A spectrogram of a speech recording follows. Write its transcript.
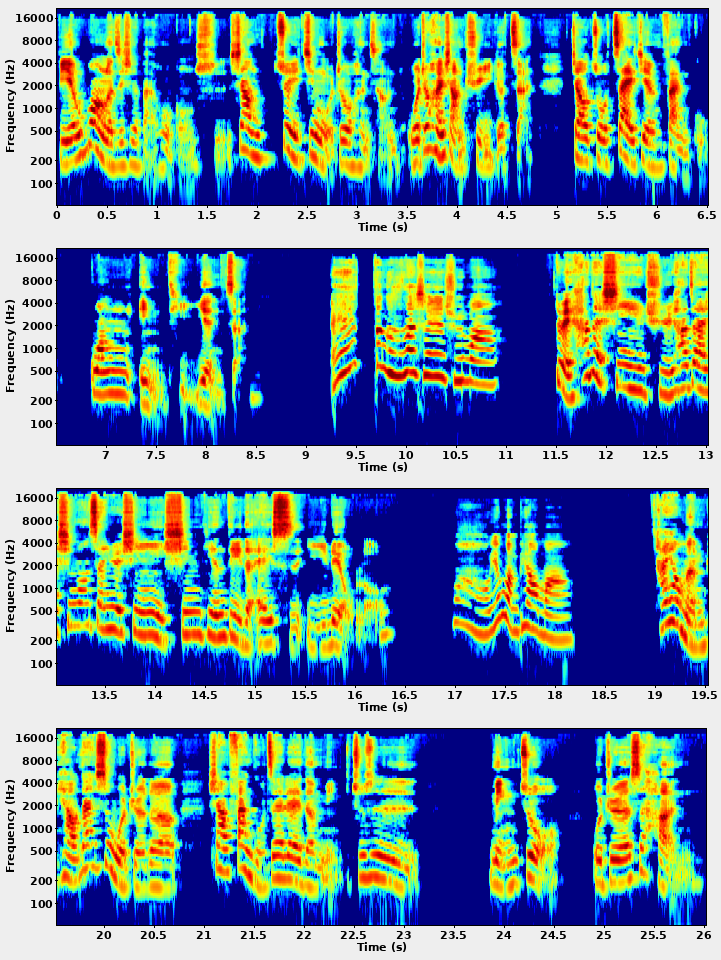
别忘了这些百货公司。像最近我就很常，我就很想去一个展，叫做“再见梵谷”光影体验展。哎，那个是在新义区吗？对，它在新义区，它在星光三月新义新天地的 A 十一六楼。哇，有门票吗？它要门票，但是我觉得像梵谷这类的名，就是名作。我觉得是很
